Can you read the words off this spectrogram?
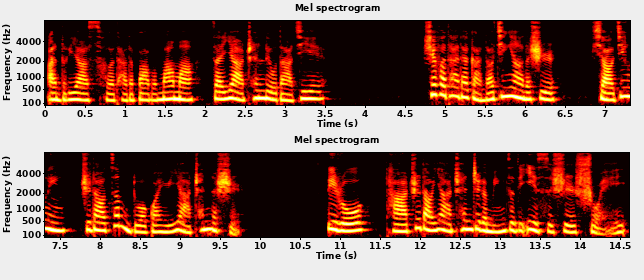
安德烈亚斯和他的爸爸妈妈在亚琛溜大街。舍弗太太感到惊讶的是，小精灵知道这么多关于亚琛的事，例如，他知道亚琛这个名字的意思是水，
